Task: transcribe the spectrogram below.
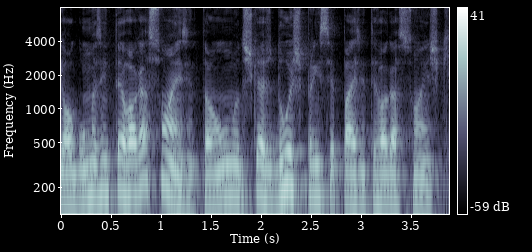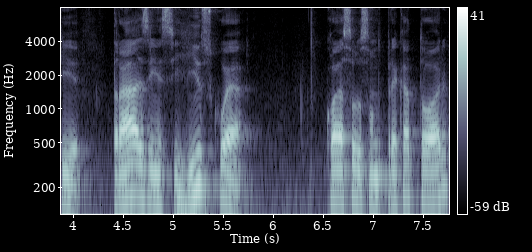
algumas interrogações. Então, uma das duas principais interrogações que trazem esse risco é qual é a solução do precatório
